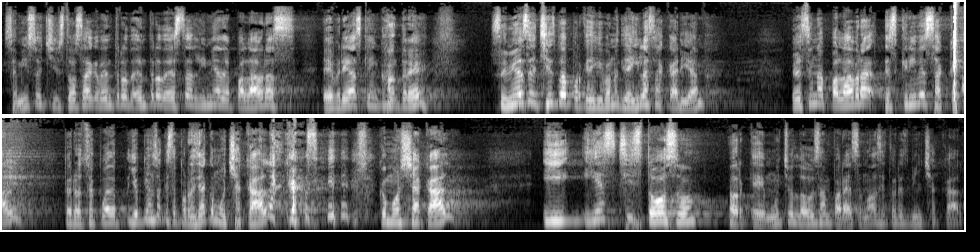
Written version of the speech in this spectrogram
se me hizo chistosa dentro, dentro de esta línea de palabras hebreas que encontré, se me hace chispa porque bueno, de ahí la sacarían. Es una palabra, escribe sacal, pero se puede, yo pienso que se pronuncia como chacal, casi, como chacal. Y, y es chistoso porque muchos lo usan para eso, no, si tú eres bien chacal.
